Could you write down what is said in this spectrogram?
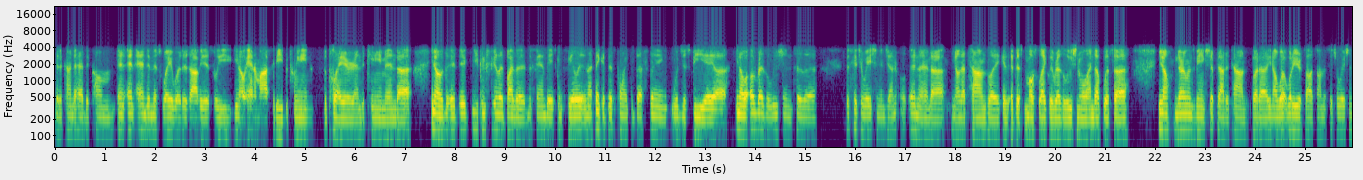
that it kind of had to come and, and end in this way, where there's obviously you know animosity between the player and the team, and uh, you know it, it you can feel it by the the fan base can feel it, and I think at this point the best thing would just be a uh, you know a resolution to the the situation in general, and and uh, you know that sounds like at this most likely resolution will end up with uh, you know Nerlens being shipped out of town. But uh, you know what what are your thoughts on the situation?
